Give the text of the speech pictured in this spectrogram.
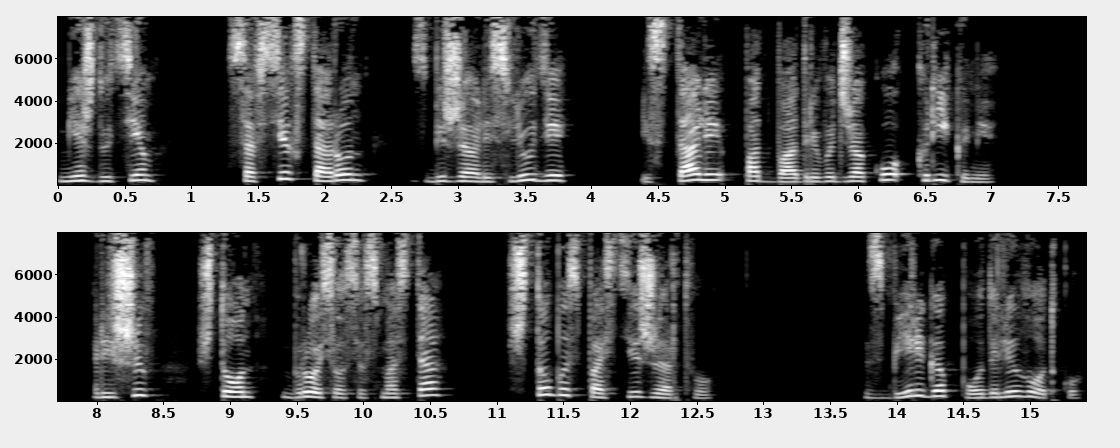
Между тем, со всех сторон сбежались люди и стали подбадривать Жако криками. Решив, что он бросился с моста, чтобы спасти жертву. С берега подали лодку.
